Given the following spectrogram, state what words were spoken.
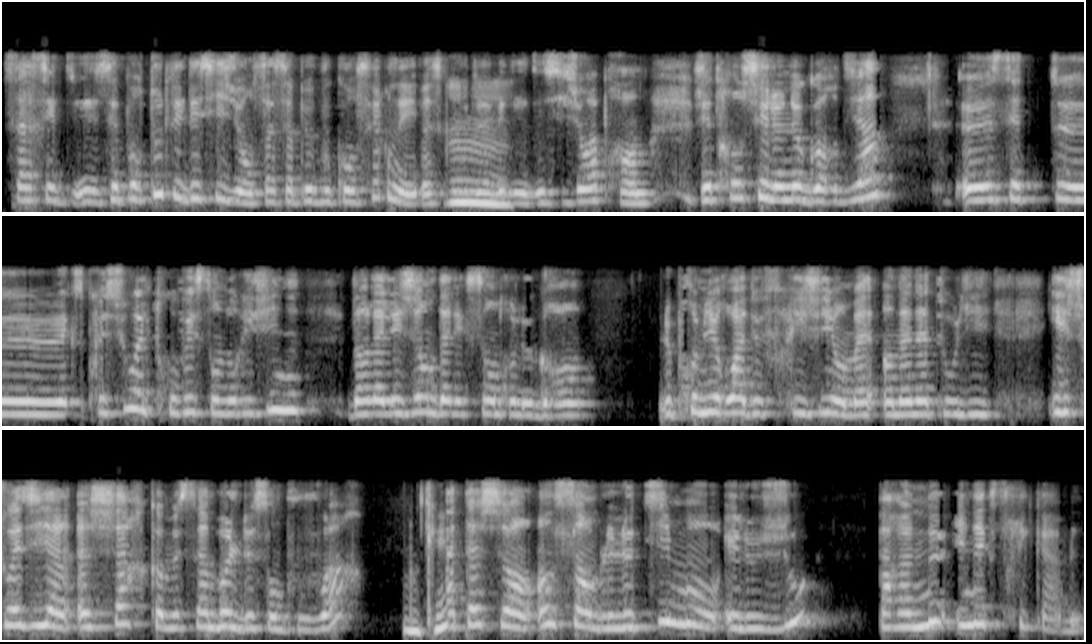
Ça, c'est pour toutes les décisions. Ça, ça peut vous concerner parce que vous avez Mm. des décisions à prendre. J'ai tranché le nœud gordien. Euh, cette euh, expression, elle trouvait son origine dans la légende d'Alexandre le Grand, le premier roi de Phrygie en, Anatolie. Il choisit un, un char comme symbole de son pouvoir, attachant ensemble le timon et le joug par un nœud inextricable.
